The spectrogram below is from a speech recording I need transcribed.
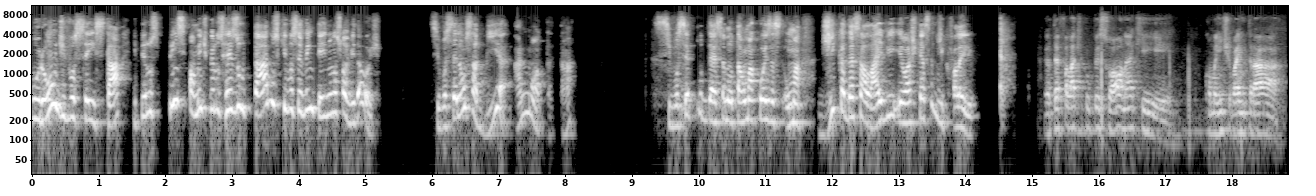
por onde você está e pelos, principalmente pelos resultados que você vem tendo na sua vida hoje. Se você não sabia, anota, tá? Se você pudesse anotar uma coisa, uma dica dessa live, eu acho que é essa dica. Fala aí, Lio. Eu até falar aqui pro pessoal, né, que como a gente vai entrar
